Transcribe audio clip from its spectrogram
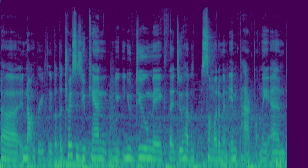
uh, not briefly, but the choices you can you, you do make that do have somewhat of an impact on the end.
